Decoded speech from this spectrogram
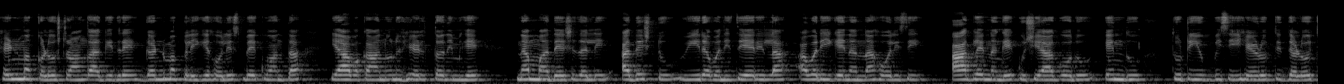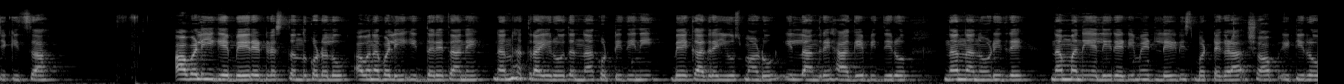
ಹೆಣ್ಮಕ್ಕಳು ಸ್ಟ್ರಾಂಗ್ ಆಗಿದ್ರೆ ಗಂಡು ಮಕ್ಕಳಿಗೆ ಹೋಲಿಸಬೇಕು ಅಂತ ಯಾವ ಕಾನೂನು ಹೇಳ್ತೋ ನಿಮಗೆ? ನಮ್ಮ ದೇಶದಲ್ಲಿ ಅದೆಷ್ಟು ವೀರವನಿತೆಯರಿಲ್ಲ ಅವರಿಗೆ ನನ್ನ ಹೋಲಿಸಿ, ಆಗಲೇ ನನಗೆ ಖುಷಿಯಾಗೋದು ಎಂದು ತುಟಿಯುಬ್ಬಿಸಿ ಹೇಳುತ್ತಿದ್ದಳು ಚಿಕಿತ್ಸಾ. ಅವಳಿಗೆ ಬೇರೆ ಡ್ರೆಸ್ ತಂದು ಕೊಡಲು ಅವನ ಬಳಿ ಇದ್ದರೆ ತಾನೇ ನನ್ನ ಹತ್ರ ಇರೋದನ್ನು ಕೊಟ್ಟಿದ್ದೀನಿ, ಬೇಕಾದರೆ ಯೂಸ್ ಮಾಡು, ಇಲ್ಲಾಂದರೆ ಹಾಗೆ ಬಿದ್ದಿರು. ನನ್ನ ನೋಡಿದರೆ ನಮ್ಮನೆಯಲ್ಲಿ ರೆಡಿಮೇಡ್ ಲೇಡೀಸ್ ಬಟ್ಟೆಗಳ ಶಾಪ್ ಇಟ್ಟಿರೋ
